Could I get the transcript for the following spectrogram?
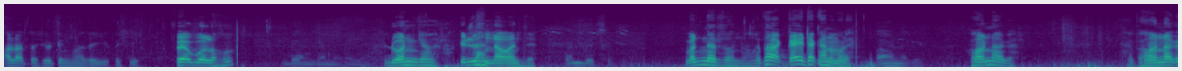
હાલો તો શૂટિંગમાં જઈએ પછી. બોલો હું. ડોન કેમેરો. કેટલા નાવાન છે? પંદરસો નો હતા કઈ ટકાનું મળે? ભાવનગર. ભાવનગર? ભાવનગર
